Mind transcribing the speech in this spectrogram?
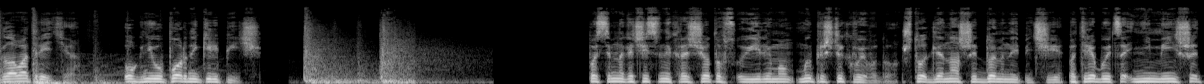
Глава 3. Огнеупорный кирпич. После многочисленных расчетов с Уильямом мы пришли к выводу, что для нашей доменной печи потребуется не меньше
